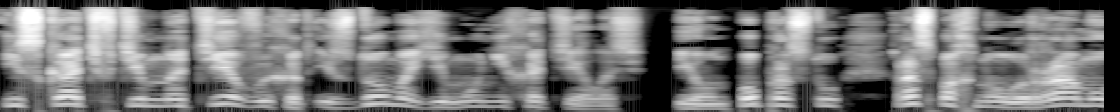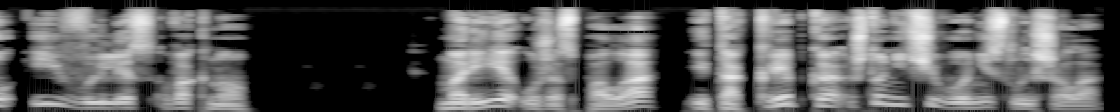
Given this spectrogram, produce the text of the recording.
Искать в темноте выход из дома ему не хотелось, и он попросту распахнул раму и вылез в окно. Мария уже спала и так крепко, что ничего не слышала.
